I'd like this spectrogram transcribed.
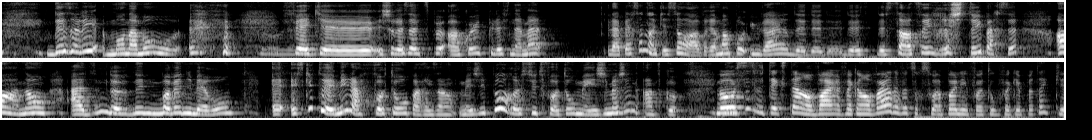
désolé, mon amour. Fait que euh, je trouvais ça un petit peu awkward. Puis là, finalement, la personne en question a vraiment pas eu l'air de, de, de, de, se sentir rejetée par ça. Ah non, elle a dû me donner le mauvais numéro. Euh, Est-ce que tu as aimé la photo, par exemple? Mais j'ai pas reçu de photo, mais j'imagine, en tout cas. Mais aussi, tu vous textez en vert. Fait qu'en vert, des fois, tu reçois pas les photos. Fait que peut-être que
